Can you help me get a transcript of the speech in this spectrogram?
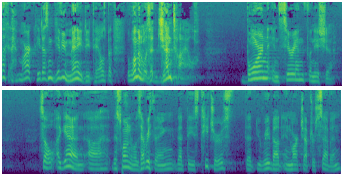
Look, Mark, he doesn't give you many details, but the woman was a Gentile, born in Syrian Phoenicia. So again, uh, this woman was everything that these teachers that you read about in Mark chapter 7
